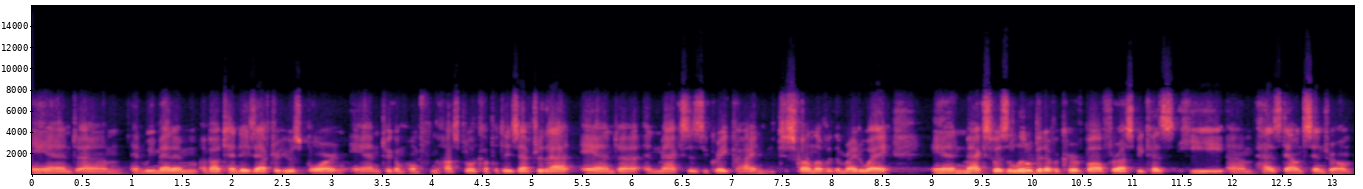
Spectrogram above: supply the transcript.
and um, and we met him about 10 days after he was born and took him home from the hospital a couple days after that. And uh, and Max is a great guy and we just fell in love with him right away. And Max was a little bit of a curveball for us because he um, has Down syndrome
